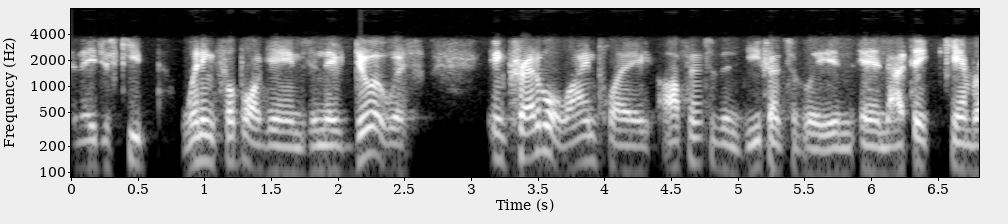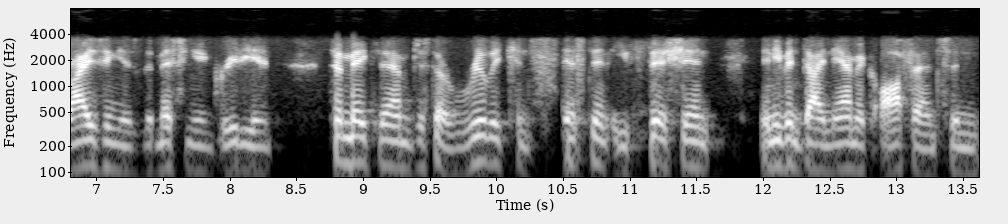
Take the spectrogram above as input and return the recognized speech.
and they just keep winning football games, and they do it with incredible line play, offensive and defensively, and, and I think Cam Rising is the missing ingredient to make them just a really consistent, efficient, and even dynamic offense. And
